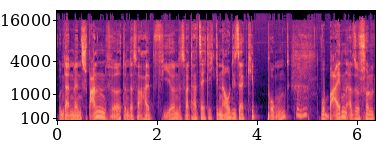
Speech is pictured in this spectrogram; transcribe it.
und dann, wenn es spannend wird, und das war halb vier, und das war tatsächlich genau dieser Kipppunkt, mhm. wo Biden also schon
